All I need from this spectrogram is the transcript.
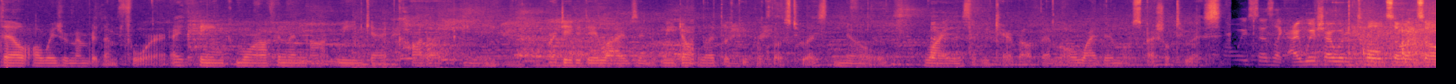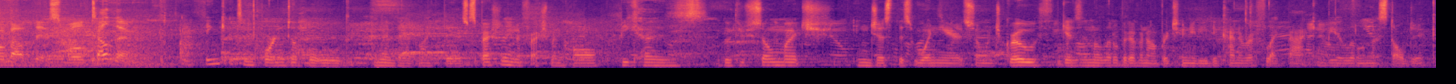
they'll always remember them for. I think more often than not, we get caught up in our day to day lives and we don't let those people close to us know why it is that we care about them or why they're most special to us. Always says, like, I wish I would have told so and so about this. Well, tell them. I think it's important to hold an event like this, especially in a freshman hall, because we go through so much in just this one year, so much growth. It gives them a little bit of an opportunity to kind of reflect back and be a little nostalgic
